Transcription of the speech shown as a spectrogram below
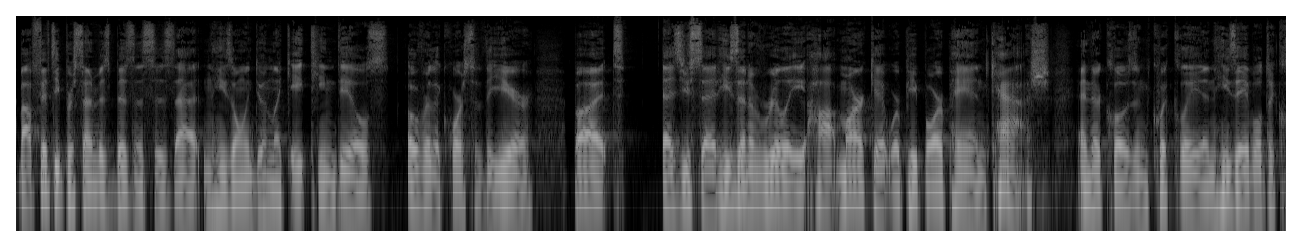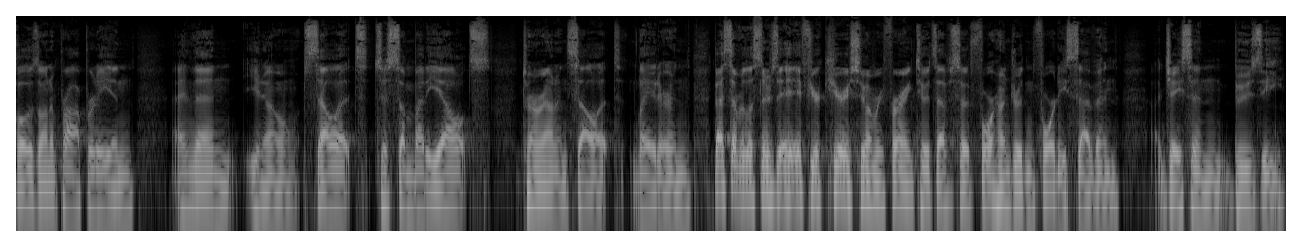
About fifty percent of his business is that, and he's only doing like eighteen deals over the course of the year. But as you said, he's in a really hot market where people are paying cash and they're closing quickly, and he's able to close on a property and and then you know sell it to somebody else turn around and sell it later. And best ever listeners, if you're curious who I'm referring to, it's episode 447, uh, Jason Buzi.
